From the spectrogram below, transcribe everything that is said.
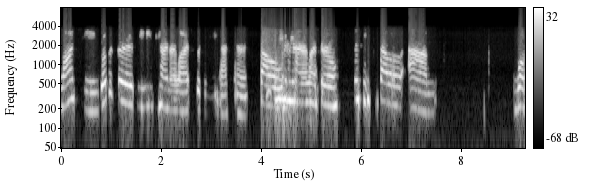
launching. What was the meaning behind our launch? What did we ask her? So meaning behind our launch, girl? so um well,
